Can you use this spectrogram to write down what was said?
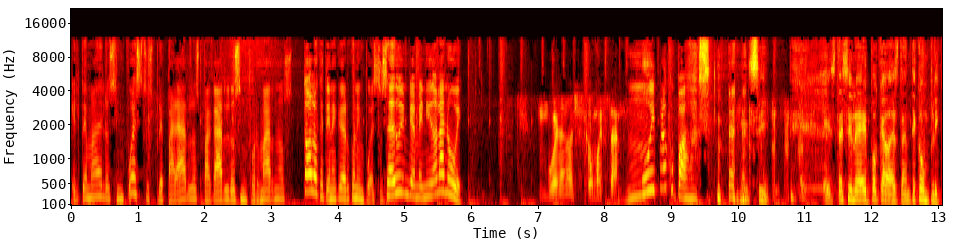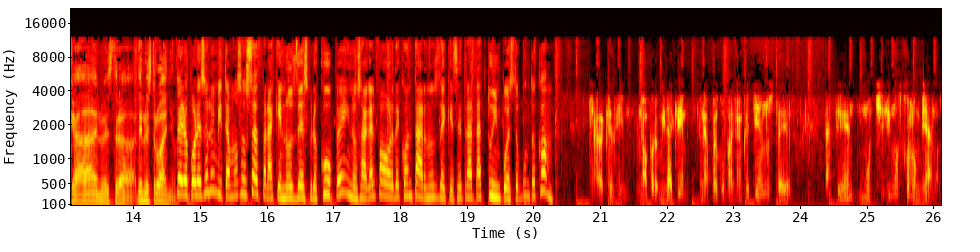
el tema de los impuestos, prepararlos, pagarlos, informarnos, todo lo que tiene que ver con impuestos. Edwin, bienvenido a la nube. Buenas noches, ¿cómo están? Muy preocupados. sí. Esta es una época bastante complicada de, nuestra, de nuestro año. Pero por eso lo invitamos a usted, para que nos despreocupe y nos haga el favor de contarnos de qué se trata tuimpuesto.com. Claro que sí. No, pero mira que la preocupación que tienen ustedes la tienen muchísimos colombianos.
